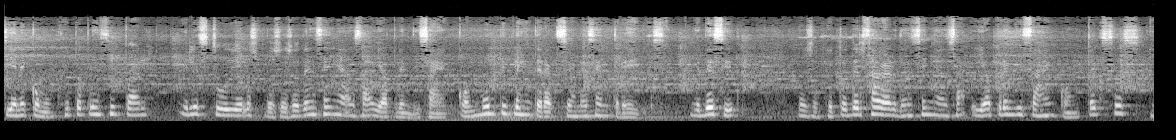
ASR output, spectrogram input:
tiene como objeto principal el estudio los procesos de enseñanza y aprendizaje con múltiples interacciones entre ellos, es decir, los objetos del saber de enseñanza y aprendizaje en contextos y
